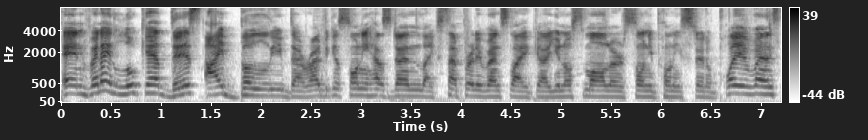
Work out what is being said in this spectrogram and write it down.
And when I look at this, I believe that, right? Because Sony has done like separate events like, uh, you know, smaller Sony Pony State of Play events.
